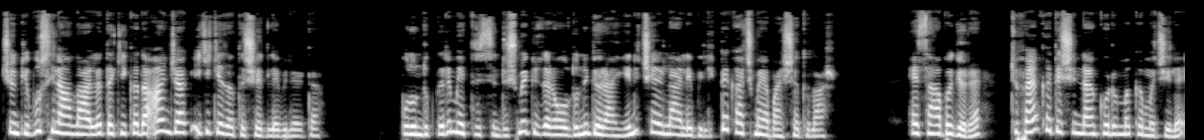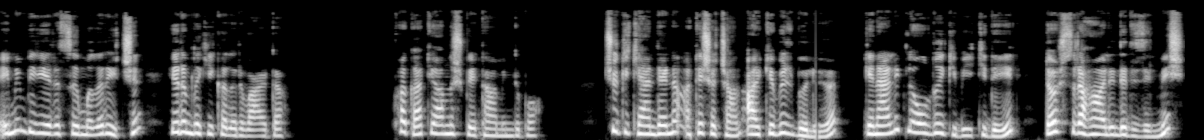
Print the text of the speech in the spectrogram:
Çünkü bu silahlarla dakikada ancak iki kez ateş edilebilirdi. Bulundukları metrisin düşmek üzere olduğunu gören Yeniçerilerle birlikte kaçmaya başladılar. Hesaba göre tüfek ateşinden korunmak amacıyla emin bir yere sığmaları için yarım dakikaları vardı. Fakat yanlış bir tahmindi bu. Çünkü kendilerine ateş açan arkebüz bölüğü genellikle olduğu gibi iki değil, dört sıra halinde dizilmiş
